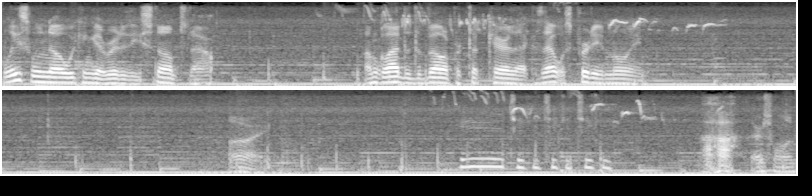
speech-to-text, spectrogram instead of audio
At least we know we can get rid of these stumps now. I'm glad the developer took care of that because that was pretty annoying. Alright. Here, cheeky, cheeky, cheeky. Aha, there's one.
